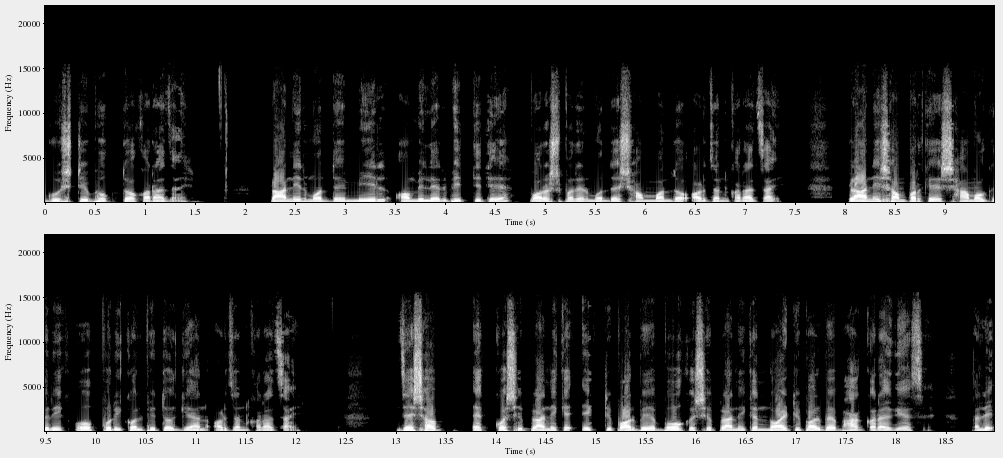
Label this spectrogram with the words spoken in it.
গোষ্ঠীভুক্ত করা যায়। প্রাণীর মধ্যে মিল অমিলের ভিত্তিতে পরস্পরের মধ্যে সম্বন্ধ অর্জন করা যায়। প্রাণী সম্পর্কে সামগ্রিক ও পরিকল্পিত জ্ঞান অর্জন করা যায়। যেসব এককোষী প্রাণীকে একটি পর্বে, বহুকোষী প্রাণীকে নয়টি পর্বে ভাগ করা গিয়েছে। তাহলে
